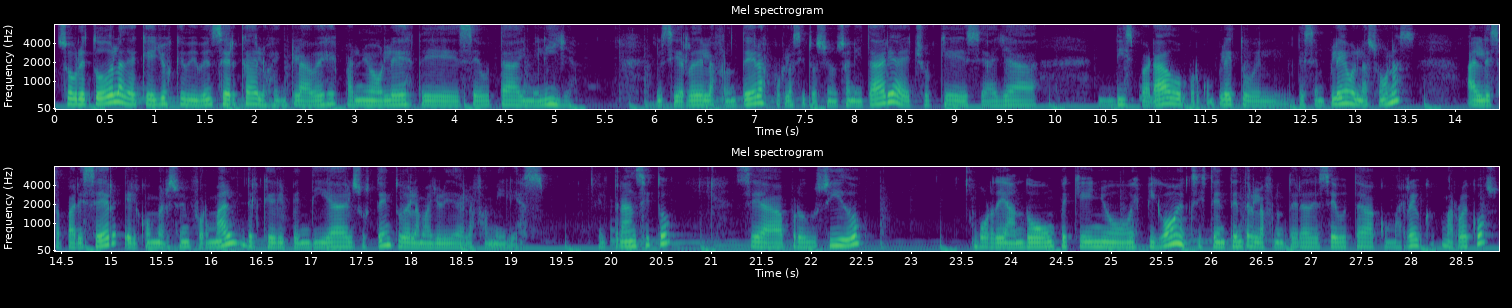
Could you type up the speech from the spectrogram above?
sobre todo la de aquellos que viven cerca de los enclaves españoles de Ceuta y Melilla. El cierre de las fronteras por la situación sanitaria ha hecho que se haya disparado por completo el desempleo en las zonas, al desaparecer el comercio informal del que dependía el sustento de la mayoría de las familias. El tránsito se ha producido bordeando un pequeño espigón existente entre la frontera de Ceuta con Marruecos,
